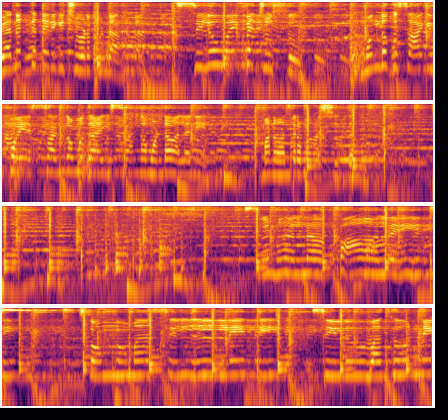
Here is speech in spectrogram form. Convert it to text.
వెనక్కి తిరిగి చూడకుండా సిలువైపే చూస్తూ ముందుకు సాగిపోయే సంఘముగా ఈ సంఘం ఉండవాలని మనం అందరం ఆశిద్దాం. శ్రమల పాలైతే আগুনে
